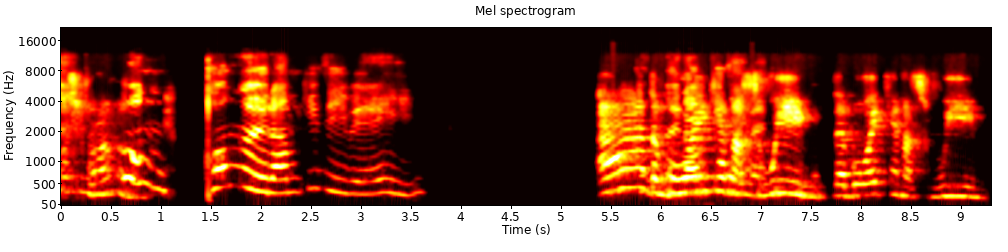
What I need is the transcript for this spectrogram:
What's wrong? Con, con người làm cái gì vậy? Ah, the người làm boy cannot swim. The boy cannot swim.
